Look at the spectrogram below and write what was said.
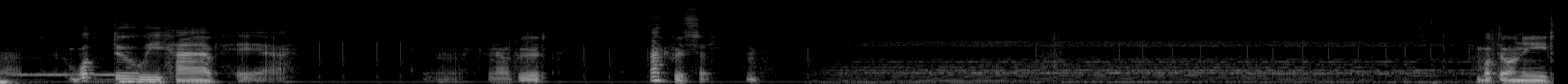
Uh, what do we have here? Uh, no good. Accuracy. What do I need?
